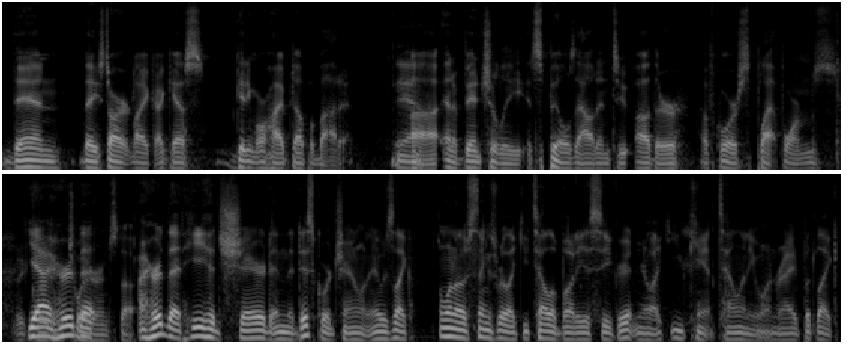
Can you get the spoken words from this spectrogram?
then they start like I guess getting more hyped up about it. Yeah. Uh, and eventually it spills out into other, of course, platforms. yeah, I heard Twitter that. and stuff. I heard that he had shared in the Discord channel, and it was like one of those things where like you tell a buddy a secret, and you're like, you can't tell anyone, right? But like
